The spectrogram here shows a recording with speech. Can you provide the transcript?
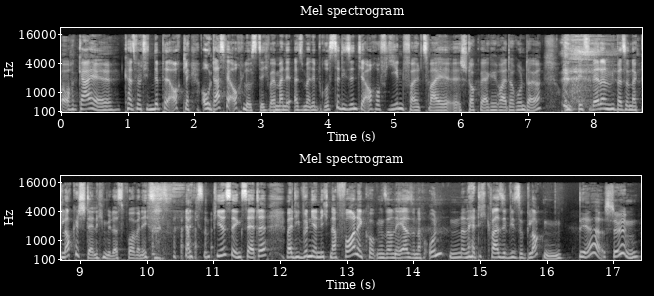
Oh, geil. Kannst mir auch die Nippel auch gleich. Oh, das wäre auch lustig, weil meine, also meine Brüste, die sind ja auch auf jeden Fall zwei äh, Stockwerke weiter runter. Und das wäre dann wie bei so einer Glocke, stelle ich mir das vor, wenn ich, so, wenn ich so Piercings hätte, weil die würden ja nicht nach vorne gucken, sondern eher so nach unten. Dann hätte ich quasi wie so Glocken. Ja, schön.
